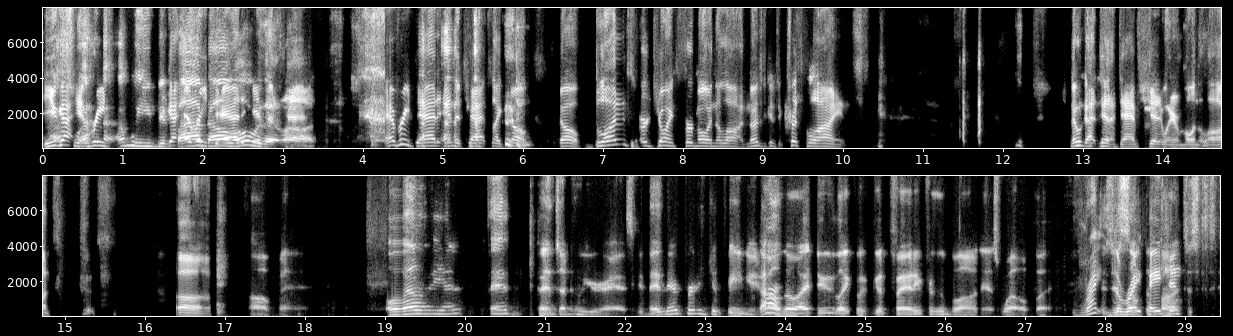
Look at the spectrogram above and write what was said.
you I got swear, every I'm weaved and bobbed all over that lawn. Every dad in the chat's like, no, no, blunts or joints for mowing the lawn. Let's get to crisp lines. Don't do that damn shit when you're mowing the lawn. Oh, oh man. Well, yeah, it depends on who you're asking. They they're pretty convenient. Ah. Although I do like a good fatty for the blonde as well, but right, the right patient just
